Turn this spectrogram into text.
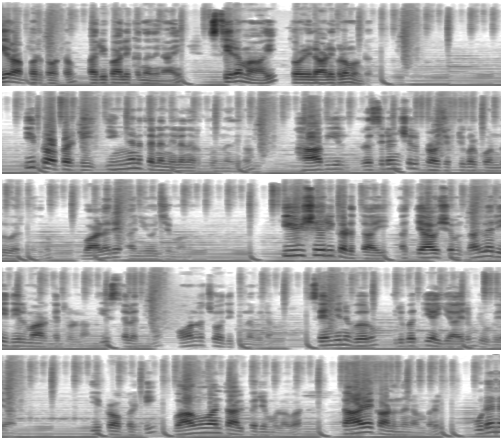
ഈ റബ്ബർ തോട്ടം പരിപാലിക്കുന്നതിനായി സ്ഥിരമായി തൊഴിലാളികളുമുണ്ട്. ഈ പ്രോപ്പർട്ടി ഇങ്ങനെ തന്നെ നിലനിർത്തുന്നതിനും ഭാവിയിൽ റെസിഡൻഷ്യൽ പ്രോജക്റ്റുകൾ കൊണ്ടുവരുന്നതിനും വളരെ അനുയോജ്യമാണ്. കീഴ്ശ്ശേരിക്കടുത്തായി അത്യാവശ്യം നല്ല രീതിയിൽ മാർക്കറ്റുള്ള ഈ സ്ഥലത്തിന് ഓണർ ചോദിക്കുന്ന വില സെന്റിന് വെറും ഇരുപത്തി അയ്യായിരം രൂപയാണ്. ഈ പ്രോപ്പർട്ടി വാങ്ങുവാൻ താല്പര്യമുള്ളവർ താഴെ കാണുന്ന നമ്പറിൽ ഉടൻ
